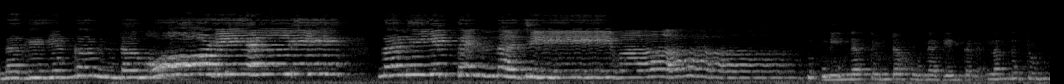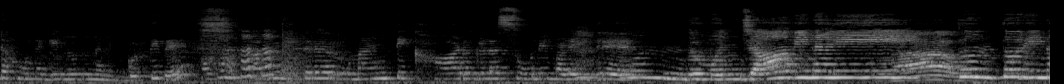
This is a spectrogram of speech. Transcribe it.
ನಗೆಯ ಕಂಡ ಮೋಡಿಯಲ್ಲಿ ನಲಿಯುತ್ತೆನ್ನ ಜೀವ. ನಿನ್ನ ತುಂಟ ಹೂನಗೆ ಅಂತ ನಂದು ತುಂಟ ಹೂನಗೆ ಅನ್ನೋದು ನನಗೆ ಗೊತ್ತಿದೆ. ಈ ತರ ರೊಮ್ಯಾಂಟಿಕ್ ಹಾಡುಗಳ ಸೋನೆ ಮಳೆ ಇದ್ರೆ ಒಂದು ಮುಂಜಾವಿನಲಿ Wow. ತುಂತುರಿನ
